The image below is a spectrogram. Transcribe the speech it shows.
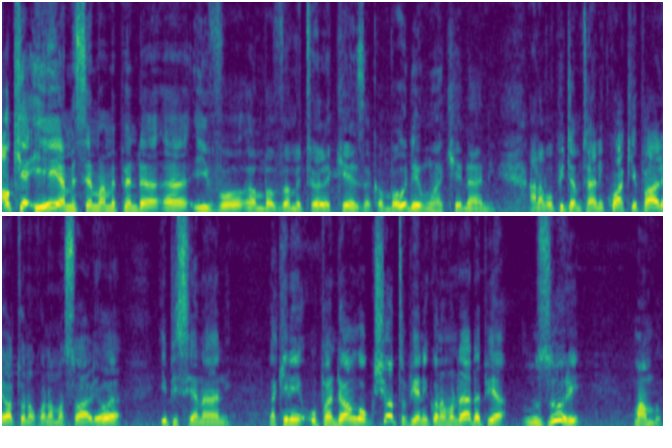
Okay, yeye amesema amependa hivyo uh, ambavyo ametuelekeza kwamba ude mwake nani, anapopita mtaani kwake pale watu wanakuwa na maswali, oya, ipi si ya nani? Lakini upande wangu wa kushoto pia niko na mwanadada pia mzuri, mambo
